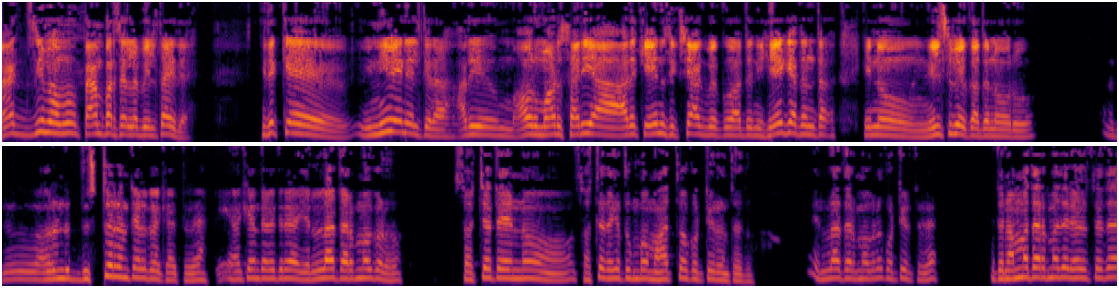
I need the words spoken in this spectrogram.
ಮ್ಯಾಕ್ಸಿಮಮ್ ಪ್ಯಾಂಪರ್ಸ್ ಎಲ್ಲ ಬೀಳ್ತಾ ಇದೆ. ಇದಕ್ಕೆ ನೀವೇನ್ ಹೇಳ್ತೀರಾ? ಅದು ಅವ್ರು ಮಾಡು ಸರಿಯಾ ಅದಕ್ಕೆ ಏನು ಶಿಕ್ಷೆ ಆಗ್ಬೇಕು? ಅದನ್ನ ಹೇಗೆ ಅದಂತ, ಇನ್ನು ನಿಲ್ಸ್ಬೇಕು ಅದನ್ನು ಅವರು? ಅದು ಅವರನ್ನು ದುಷ್ಟರು ಅಂತ ಹೇಳ್ಬೇಕಾಗ್ತದೆ. ಯಾಕೆಂತ ಹೇಳಿದ್ರೆ ಎಲ್ಲಾ ಧರ್ಮಗಳು ಸ್ವಚ್ಛತೆಯನ್ನು, ಸ್ವಚ್ಛತೆಗೆ ತುಂಬಾ ಮಹತ್ವ ಕೊಟ್ಟಿರುವಂತದ್ದು ಎಲ್ಲಾ ಧರ್ಮಗಳು ಕೊಟ್ಟಿರ್ತದೆ. ಇದು ನಮ್ಮ ಧರ್ಮದಲ್ಲಿ ಹೇಳ್ತದೆ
